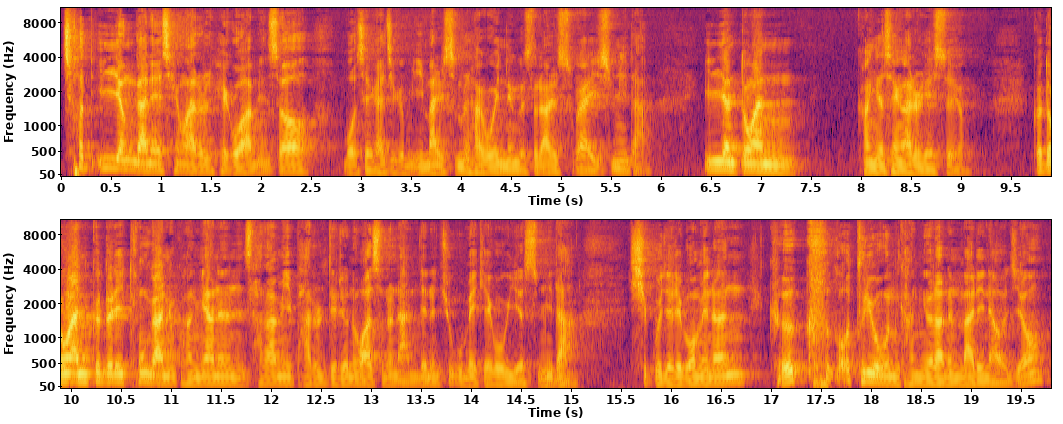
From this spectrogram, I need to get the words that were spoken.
첫 1년간의 생활을 회고하면서 모세가 지금 이 말씀을 하고 있는 것을 알 수가 있습니다. 1년 동안 광야 생활을 했어요. 그동안 그들이 통과한 광야는 사람이 발을 들여놓아서는 안 되는 죽음의 계곡이었습니다. 19절에 보면은 그 크고 두려운 강렬라는 말이 나오죠.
